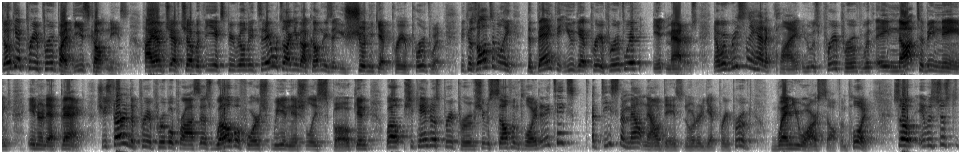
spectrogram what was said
Don't get pre-approved by these companies. Hi, I'm Jeff Chubb with eXp Realty. Today we're talking about companies that you shouldn't get pre-approved with because ultimately the bank that you get pre-approved with, it matters. Now we recently had a client who was pre-approved with a not to be named internet bank. She started the pre-approval process well before we initially spoke and well, she came to us pre-approved. She was self-employed and it takes a decent amount nowadays in order to get pre-approved when you are self-employed. So it was just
